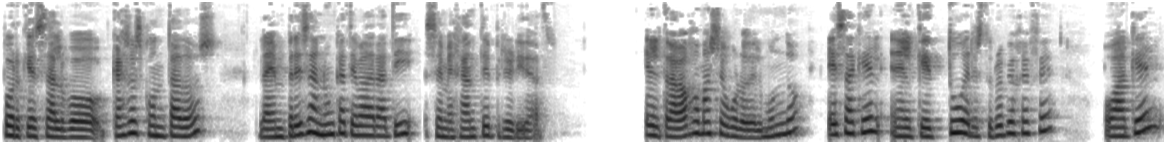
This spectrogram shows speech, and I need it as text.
Porque salvo casos contados, la empresa nunca te va a dar a ti semejante prioridad. El trabajo más seguro del mundo es aquel en el que tú eres tu propio jefe o aquel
